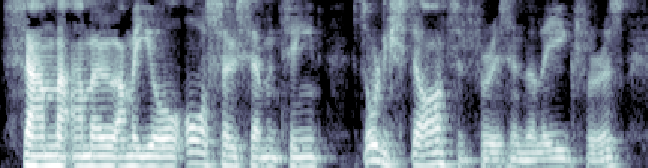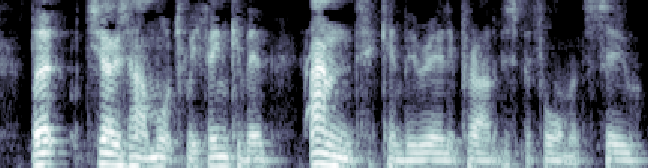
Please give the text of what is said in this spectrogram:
Sam Amo-Ameyaw, also 17, has already started for us in the league for us, but shows how much we think of him and can be really proud of his performance too.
